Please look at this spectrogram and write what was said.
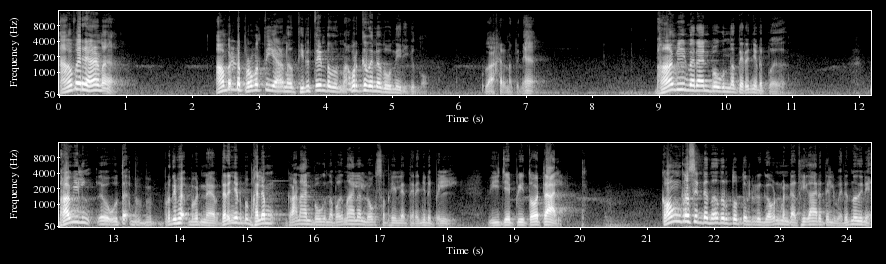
അവരാണ് അവരുടെ പ്രവൃത്തിയാണ് തിരുത്തേണ്ടതെന്ന് അവർക്ക് തന്നെ തോന്നിയിരിക്കുന്നു. ഉദാഹരണത്തിന് ഭാവിയിൽ വരാൻ പോകുന്ന തിരഞ്ഞെടുപ്പ് ഭാവിയിൽ പ്രതിഭ പിന്നെ തിരഞ്ഞെടുപ്പ് ഫലം കാണാൻ പോകുന്ന പതിനാലാം ലോക്സഭയിലെ തിരഞ്ഞെടുപ്പിൽ ബി ജെ പി തോറ്റാൽ കോൺഗ്രസിന്റെ നേതൃത്വത്തിൽ ഒരു ഗവൺമെന്റ് അധികാരത്തിൽ വരുന്നതിന്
